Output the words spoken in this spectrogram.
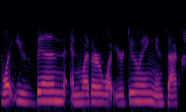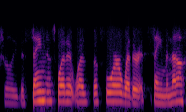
what you've been and whether what you're doing is actually the same as what it was before, whether it's same enough,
